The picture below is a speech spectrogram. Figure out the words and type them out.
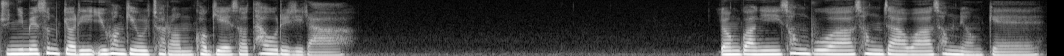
주님의 숨결이 유황개울처럼 거기에서 타오르리라. 영광이 성부와 성자와 성령께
